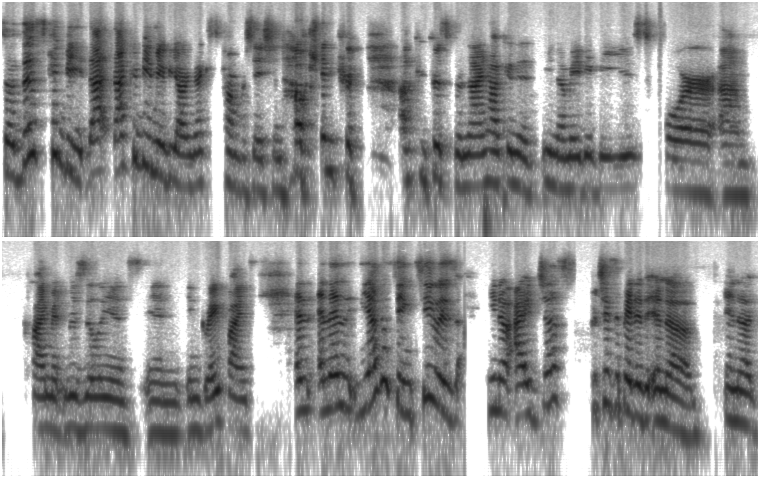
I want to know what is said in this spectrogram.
so this could be that that could be maybe our next conversation. How can how can CRISPR nine? How can it you know maybe be used for um, climate resilience in in grapevines? And and then the other thing too is you know I just participated in a in a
